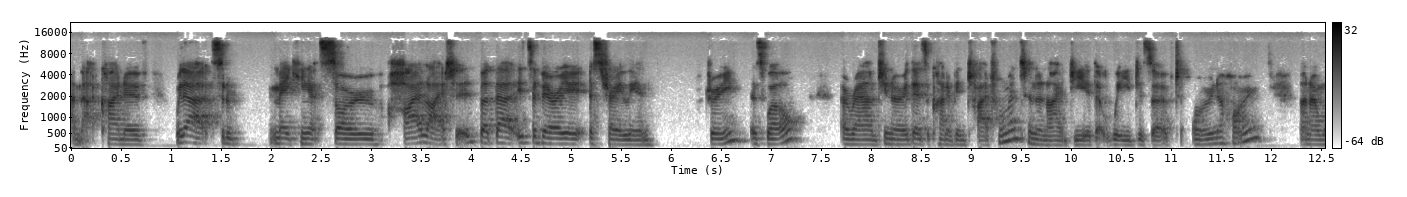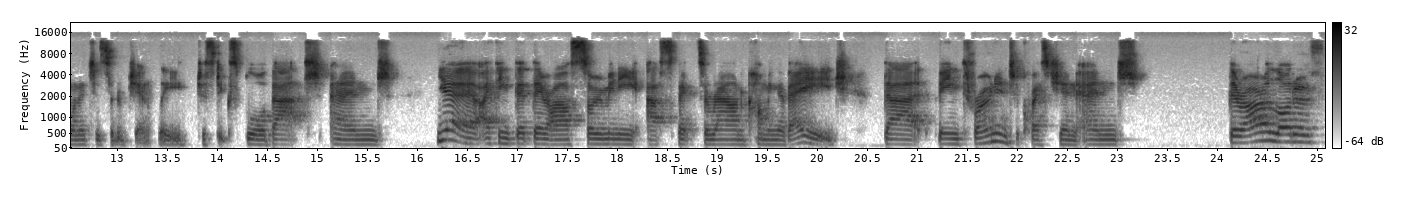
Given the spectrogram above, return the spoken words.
and that kind of, without sort of making it so highlighted, but that it's a very Australian dream as well around, you know, there's a kind of entitlement and an idea that we deserve to own a home. And I wanted to sort of gently just explore that. And yeah, I think that there are so many aspects around coming of age that being thrown into question. And there are a lot of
